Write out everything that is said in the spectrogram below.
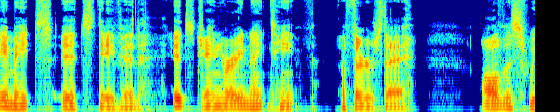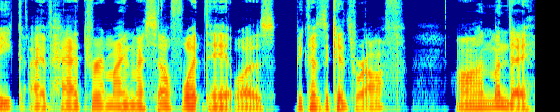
Hey mates, it's David. It's January 19th, a Thursday. All this week I've had to remind myself what day it was because the kids were off on Monday,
